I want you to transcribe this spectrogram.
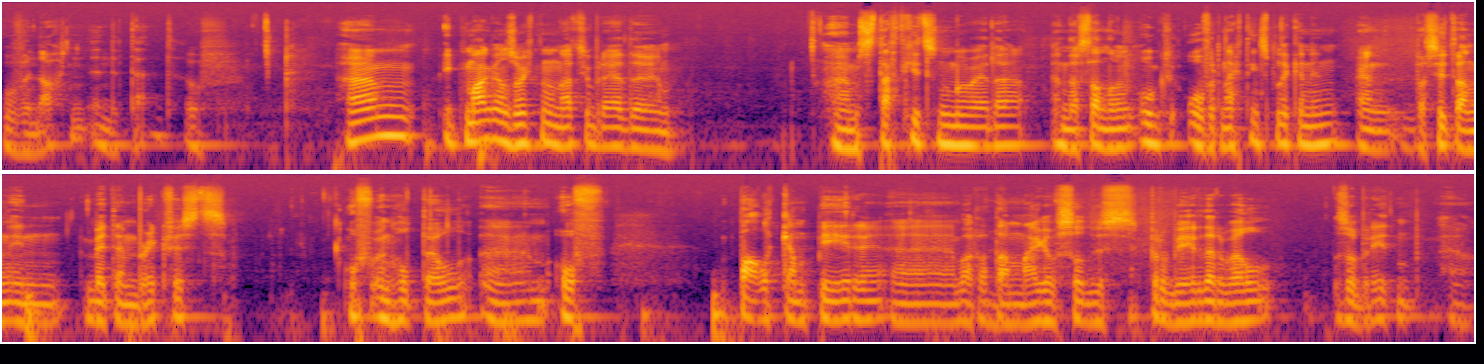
overnachten in de tent? Of? Ehm, ik maak dan zo echt een uitgebreide ehm, startgids, noemen wij dat. En daar staan dan ook overnachtingsplekken in. En dat zit dan in bed and breakfasts. Of een hotel. ehm, of paal kamperen, eh, waar dat dan mag of zo. Dus ik probeer daar wel zo breed... Ja.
